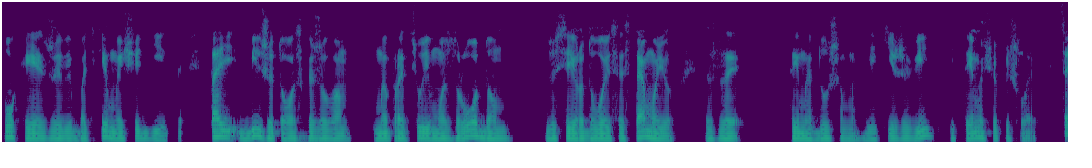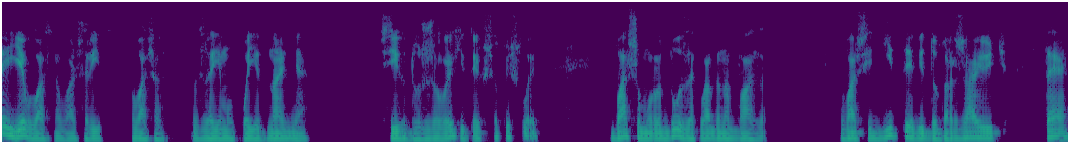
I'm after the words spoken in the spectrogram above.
поки живі батьки, ми ще діти. Та й більше того, скажу вам, ми працюємо з родом, з усією родовою системою, з тими душами, які живі, і тими, що пішли. Це і є, власне, ваш рід, ваше взаємопоєднання всіх душ живих і тих, що пішли. В вашому роду закладена база. Ваші діти відображають те,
